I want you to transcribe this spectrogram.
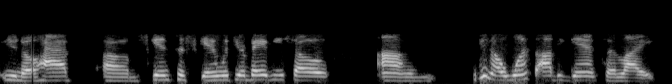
you know, have um skin to skin with your baby. So um, you know, once I began to like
